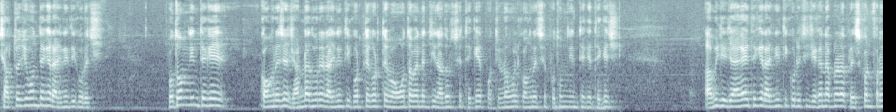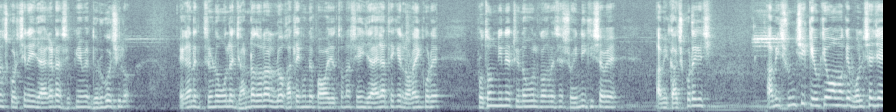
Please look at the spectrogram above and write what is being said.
ছাত্র জীবন থেকে রাজনীতি করেছি। প্রথম দিন থেকে কংগ্রেসের ঝান্ডা ধরে রাজনীতি করতে করতে মমতা ব্যানার্জির আদর্শে থেকে তৃণমূল কংগ্রেসের প্রথম দিন থেকে থেকেছি। আমি যে জায়গায় থেকে রাজনীতি করেছি, যেখানে আপনারা প্রেস কনফারেন্স করছেন, এই জায়গাটা সিপিএমের দুর্গ ছিল। এখানে তৃণমূলের ঝান্ডা ধরার লোক হাতে গুনে পাওয়া যেত না। সেই জায়গা থেকে লড়াই করে প্রথম দিনে তৃণমূল কংগ্রেসের সৈনিক হিসাবে আমি কাজ করে গেছি। আমি শুনছি কেউ কেউ আমাকে বলছে যে,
